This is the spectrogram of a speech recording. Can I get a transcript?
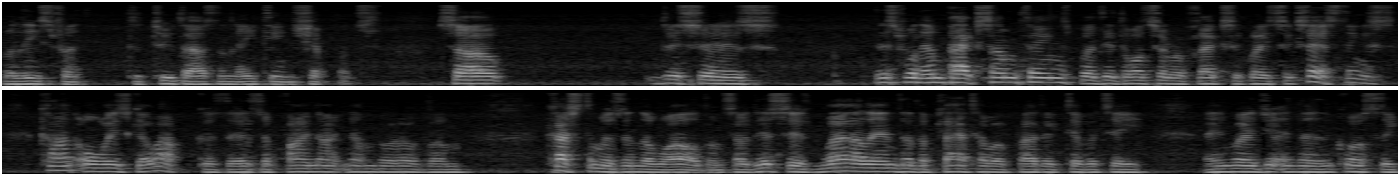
release for the 2018 shipments so this is this will impact some things but it also reflects a great success things can't always go up because there's a finite number of um, customers in the world. And so this is well into the plateau of productivity. And, we're, and then, of course, the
